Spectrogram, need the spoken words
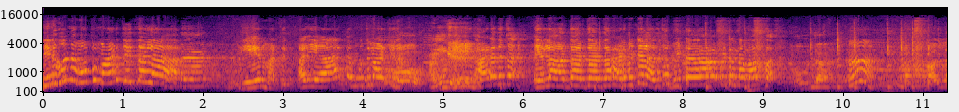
ನಿನಗೂ ನಮ್ಮಪ್ಪ ಮಾಡ್ತಿದ್ನಲ್ಲ. ಏನ್ ಮಾಡ್ತಿದ್? ಅಯ್ಯ ಅಂತ ಮುದ್ದು ಮಾಡ್ತಿದ್ರು. ಹಂಗೆ? ನೀನ್ ಹಾಡೋದಕ್ಕ ಎಲ್ಲ ಅರ್ಧ ಅರ್ಧ ಅರ್ಧ ಹಾಡ್ಬಿಟ್ಟಿಲ್ಲ ಅದಕ್ಕ ಬಿಟ್ಟ ಬಿಟ್ಟ ನಮ್ಮಪ್ಪ. ಅಲ್ಲ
